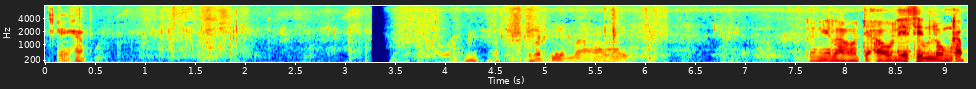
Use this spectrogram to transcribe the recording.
โอเคครับ ก็เตรียมไว้ ตอนนี้เราจะเอาเรซินลงครับ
